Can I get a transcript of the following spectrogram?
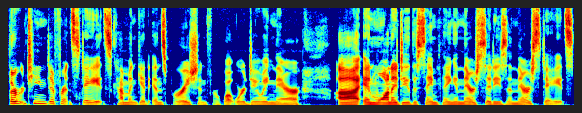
13 different states come and get inspiration for what we're doing there. Uh, and want to do the same thing in their cities and their states.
